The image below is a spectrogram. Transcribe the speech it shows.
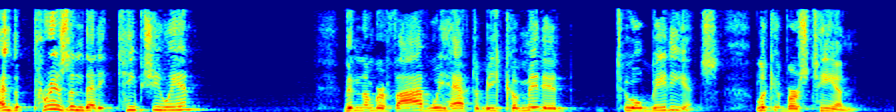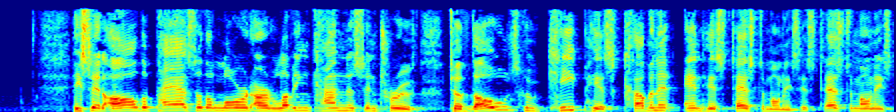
and the prison that it keeps you in. Then number five, we have to be committed to obedience. Look at verse 10. He said, All the paths of the Lord are loving kindness and truth to those who keep his covenant and his testimonies. His testimonies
